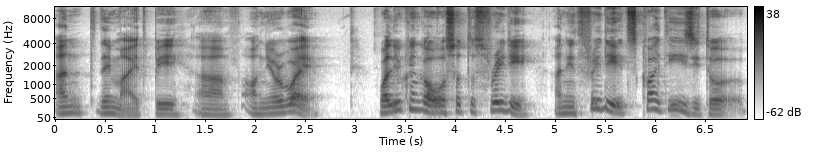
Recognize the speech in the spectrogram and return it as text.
And they might be um, on your way. Well, you can go also to 3D and in 3D, it's quite easy to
